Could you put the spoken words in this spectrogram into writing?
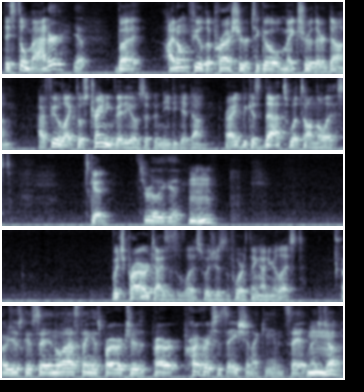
they still matter. Yep. But I don't feel the pressure to go make sure they're done. I feel like those training videos that need to get done, right? Because that's what's on the list. It's good. It's really good. Mm-hmm. Which prioritizes the list, which is the fourth thing on your list. I was just going to say, and the last thing is prioritization. I can't even say it. Nice mm-hmm. job.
